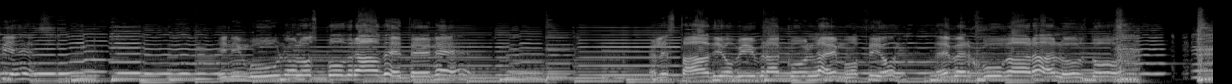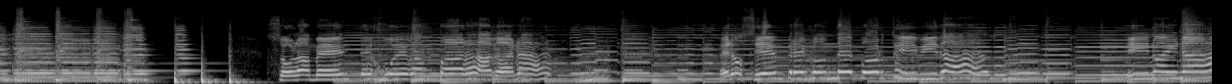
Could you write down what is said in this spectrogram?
pies y ninguno los podrá detener. El estadio vibra con la emoción de ver jugar a los dos. Solamente juegan para ganar, pero siempre con deportividad. Y no hay nadie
